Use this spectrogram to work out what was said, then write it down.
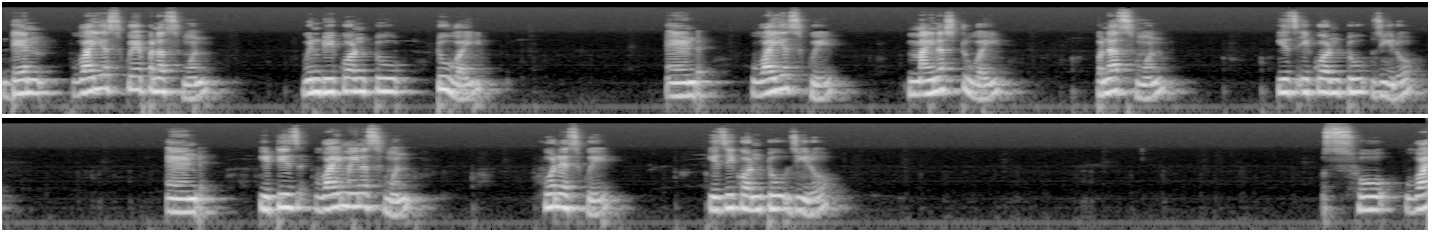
then y square plus 1 will be equal to 2y and y square minus 2y plus 1 is equal to 0 and it is y minus 1 whole square is equal to 0 so y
